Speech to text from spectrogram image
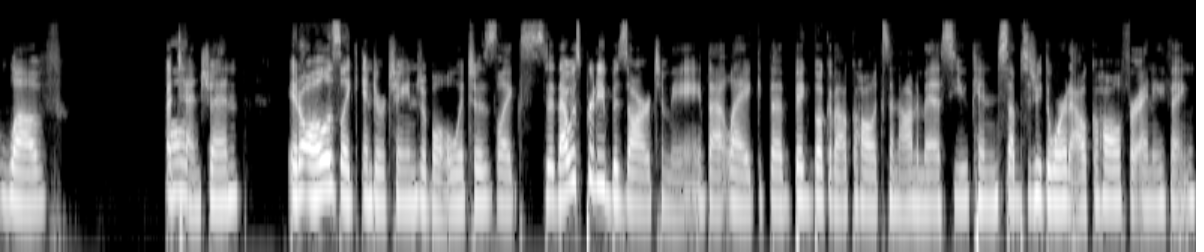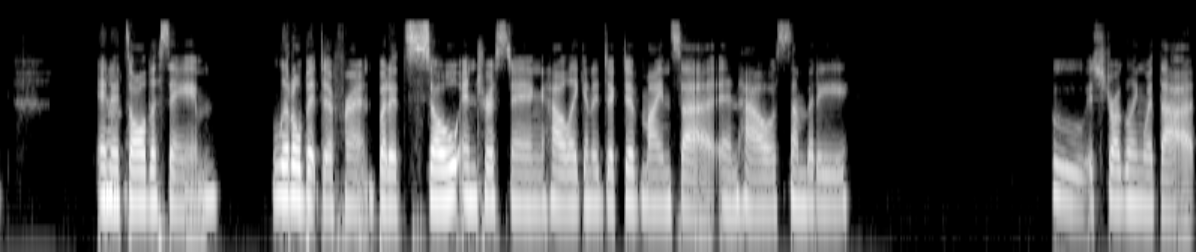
love oh. attention it all is like interchangeable which is like so that was pretty bizarre to me that like the big book of alcoholics anonymous you can substitute the word alcohol for anything and yeah. it's all the same little bit different, but it's so interesting how like an addictive mindset and how somebody who is struggling with that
